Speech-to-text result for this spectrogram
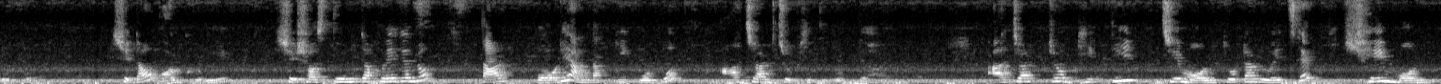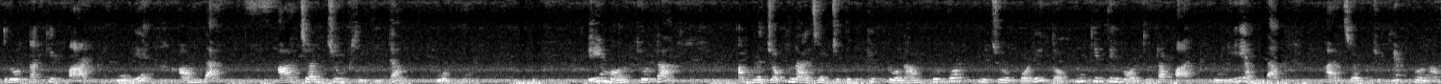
করব। সেটাও অর্ঘ্য নিয়ে সে সস্তৈনীটা হয়ে গেল। তারপরে আমরা কি করব? আচার্য ভীতি করতে হয়। আচার্য ভীতির যে মন্ত্রটা রয়েছে, সেই মন্ত্রটাকে পাঠ করে আমরা আচার্য ভীতিটা করব। এই মন্ত্রটা আমরা যখন আচার্যদেবকে প্রণাম করব পুজো পরে, তখন কিন্তু এই মন্ত্রটা পাঠ করেই আমরা আচার্যকে প্রণাম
